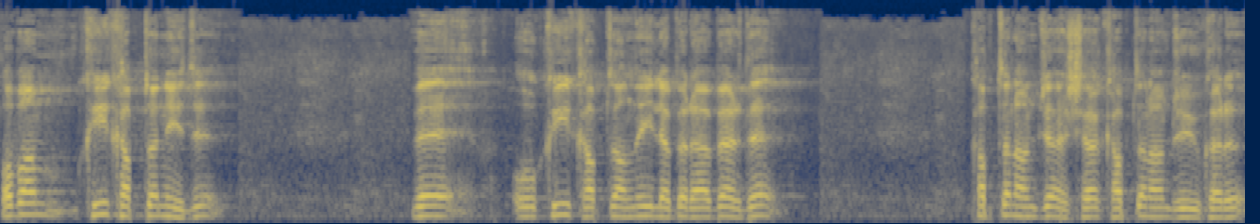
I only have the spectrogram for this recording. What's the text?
Babam kıyı kaptanıydı ve o kıyı kaptanlığıyla beraber de kaptan amca aşağı, kaptan amca yukarı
